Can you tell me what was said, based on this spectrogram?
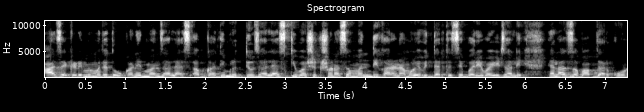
आज अकॅडमीमध्ये धोका निर्माण झाल्यास अपघाती मृत्यू झाल्यास किंवा शिक्षणासंबंधी कारणामुळे विद्यार्थ्याचे बरे वाईट झाले याला जबाबदार कोण?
